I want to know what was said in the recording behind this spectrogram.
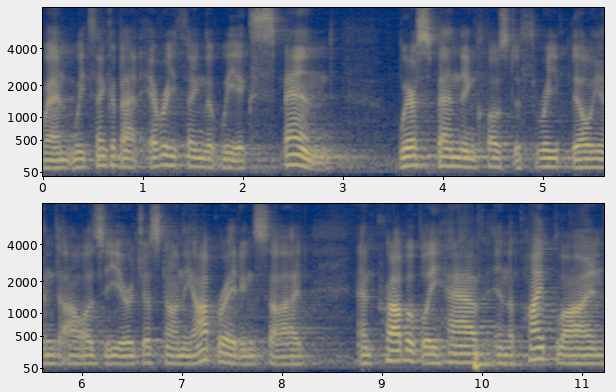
When we think about everything that we expend, we're spending close to $3 billion a year just on the operating side, and probably have in the pipeline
